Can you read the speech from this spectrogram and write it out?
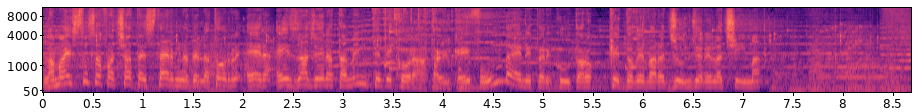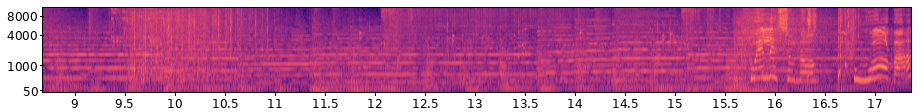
La maestosa facciata esterna della torre era esageratamente decorata, il che fu un bene per Cutaro, che doveva raggiungere la cima. Quelle sono uova?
